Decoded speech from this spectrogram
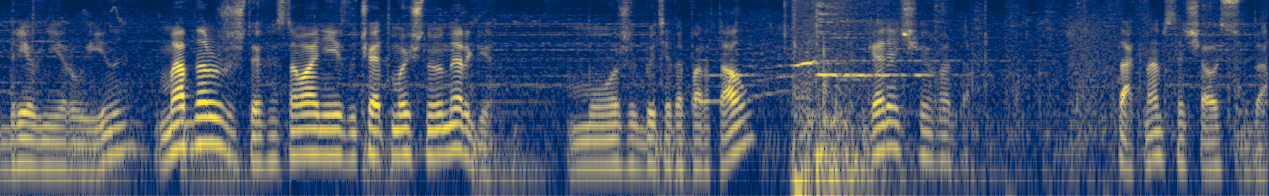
Древние руины? Мы обнаружили, что их основание излучает мощную энергию. Может быть, это портал? Горячая вода. Так, нам сначала сюда.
